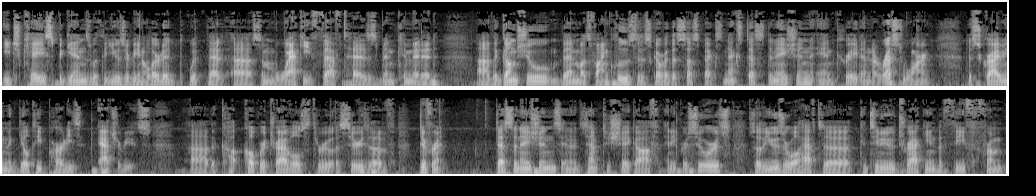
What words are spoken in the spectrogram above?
each case begins with the user being alerted with that uh, some wacky theft has been committed. Uh, the gumshoe then must find clues to discover the suspect's next destination and create an arrest warrant describing the guilty party's attributes. Uh, the cu- culprit travels through a series of different destinations in an attempt to shake off any pursuers. So the user will have to continue tracking the thief from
